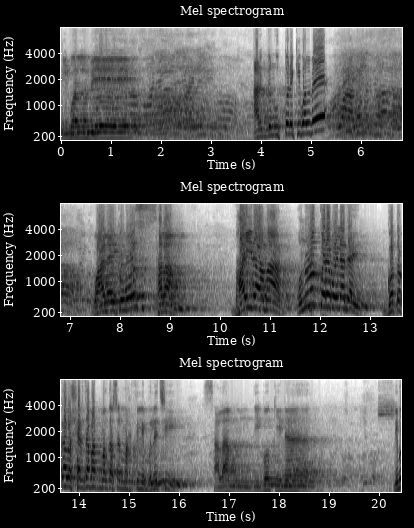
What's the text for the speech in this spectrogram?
কি বলবে? আরেকজন উত্তরে কি বলবে? ওয়ালাইকুম সালাম। ভাইরা আমার, অনুরোধ করে বইলা যাই। গতকাল শেরজাবাদ মাদ্রাসার মাহফিলে বলেছি, সালাম দিব কি না? দিব?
